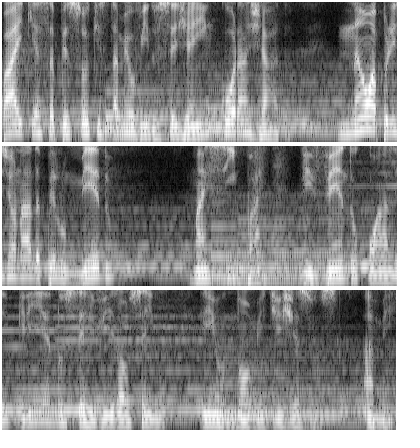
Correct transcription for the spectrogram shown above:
Pai, que essa pessoa que está me ouvindo seja encorajada, não aprisionada pelo medo, mas sim, Pai, vivendo com alegria no servir ao Senhor. Em o nome de Jesus. Amém.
